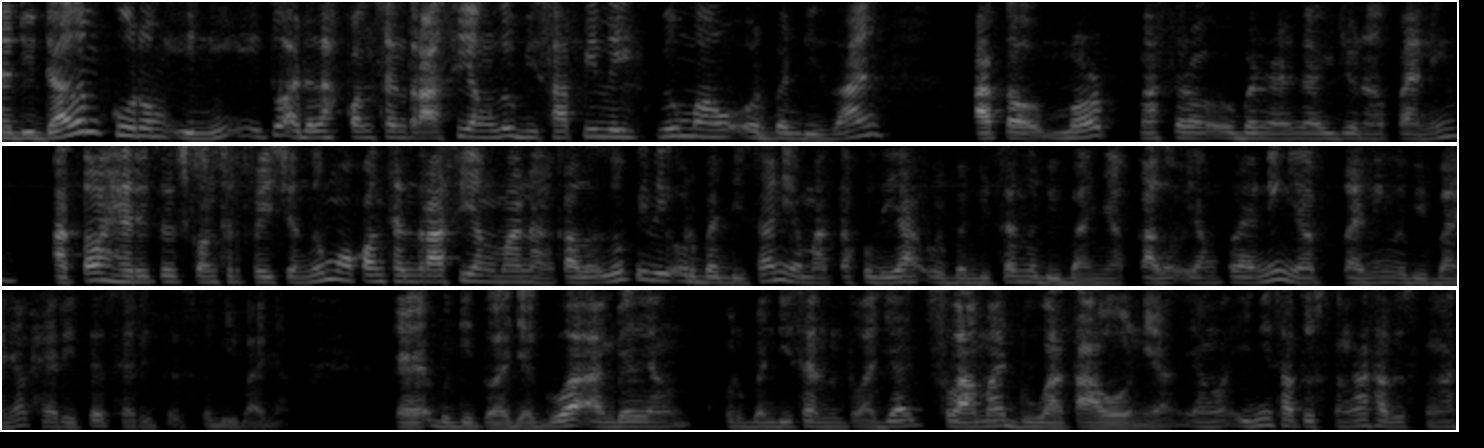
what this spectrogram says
Nah, di dalam kurung ini itu adalah konsentrasi yang lu bisa pilih. Lu mau urban design atau MERP, Master of Urban and Regional Planning, atau Heritage Conservation. Lu mau konsentrasi yang mana? Kalau lu pilih urban design, ya mata kuliah urban design lebih banyak. Kalau yang planning, ya planning lebih banyak, heritage, heritage lebih banyak kayak begitu aja. Gue ambil yang urban design tentu aja selama dua tahun ya. Yang ini satu setengah, satu setengah,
